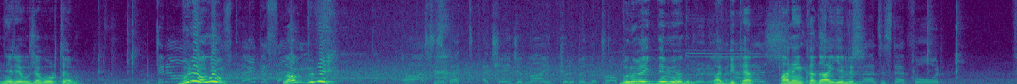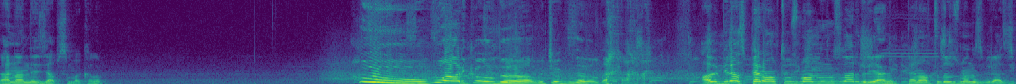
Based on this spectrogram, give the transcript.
Nereye vuracak? Ortaya mı? Bu ne oğlum? Lan bu ne? Bunu beklemiyordum. Bak bir pe Panenka daha gelir. Fernandez yapsın bakalım. Uuu, bu harika oldu. Bu çok güzel oldu. Abi biraz penaltı uzmanlığımız vardır yani. Penaltıda uzmanız birazcık.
